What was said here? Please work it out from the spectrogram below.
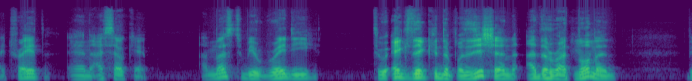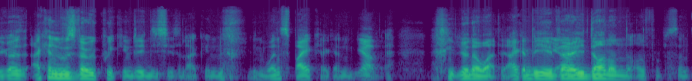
I trade and I say, okay, I must be ready to execute the position at the right moment because I can lose very quick in the indices. Like in, in one spike, I can Yep. you know what? I can be Yeah. very done on on four percent.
